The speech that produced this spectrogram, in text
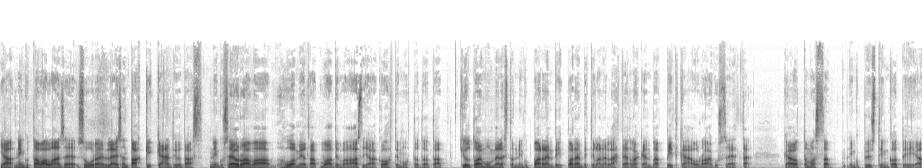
ja niin kuin tavallaan se suuren yleisön takki kääntyy taas niin kuin seuraavaa huomiota vaativaa asiaa kohti, mutta tota, kyllä toi mun mielestä on niin kuin parempi, parempi tilanne lähteä rakentaa pitkää uraa kuin se, että – käy ottamassa niin pystin kotiin ja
